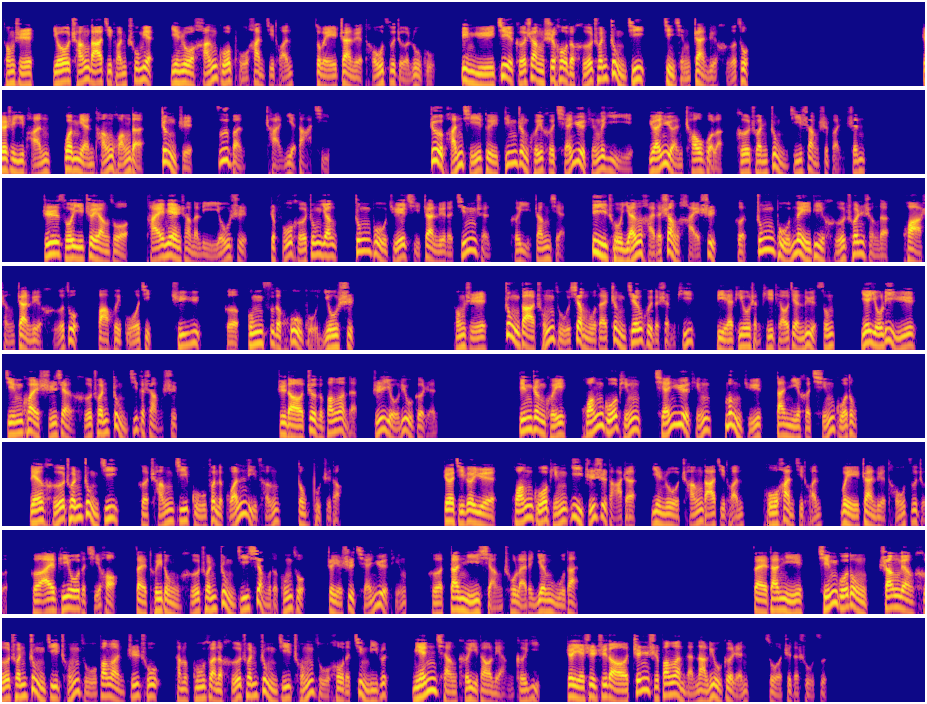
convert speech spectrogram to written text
同时由长达集团出面引入韩国普汉集团作为战略投资者入股。并与借壳上市后的河川重机进行战略合作，这是一盘冠冕堂皇的政治、资本、产业大棋。这盘棋对丁正奎和钱月亭的意义远远超过了河川重机上市本身。之所以这样做，台面上的理由是，这符合中央中部崛起战略的精神，可以彰显。地处沿海的上海市和中部内地合川省的跨省战略合作，发挥国际、区域和公司的互补优势。同时，重大重组项目在证监会的审批比 IPO 审批条件略松，也有利于尽快实现合川重机的上市。知道这个方案的只有六个人：丁正奎、黄国平、钱月亭。孟菊、丹尼和秦国栋，连河川重机和长机股份的管理层都不知道。这几个月，黄国平一直是打着引入长达集团、普汉集团为战略投资者和 IPO 的旗号，在推动河川重机项目的工作。这也是钱月亭和丹尼想出来的烟雾弹。在丹尼。秦国栋商量河川重机重组方案之初，他们估算的河川重机重组后的净利润勉强可以到两个亿，这也是知道真实方案的那六个人所知的数字。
